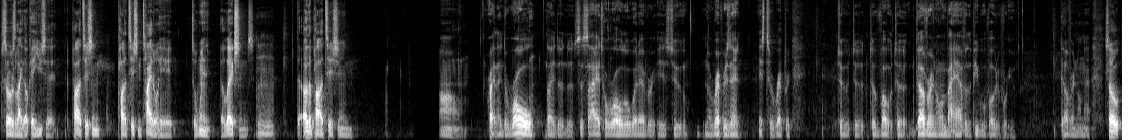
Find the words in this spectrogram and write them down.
So it's like, okay, you said politician politician title head to win elections. The other politician, um, Right, like the role, like the, the societal role or whatever is to you know, represent, is to represent. to, to to vote, to govern on behalf of the people who voted for you. govern on that. So,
